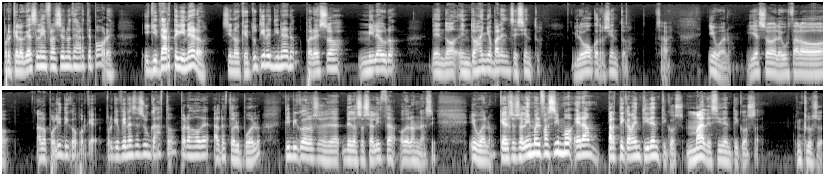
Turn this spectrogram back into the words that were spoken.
Porque lo que hace la inflación no es dejarte pobre y quitarte dinero, sino que tú tienes dinero, pero esos mil euros en, en dos años valen 600 y luego 400, ¿sabes? Y bueno, y eso le gusta a los a los políticos. ¿Por qué? Porque financia sus gastos, pero jode al resto del pueblo. Típico de los, de los socialistas o de los nazis. Y bueno, que el socialismo y el fascismo eran prácticamente idénticos, males idénticos incluso.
